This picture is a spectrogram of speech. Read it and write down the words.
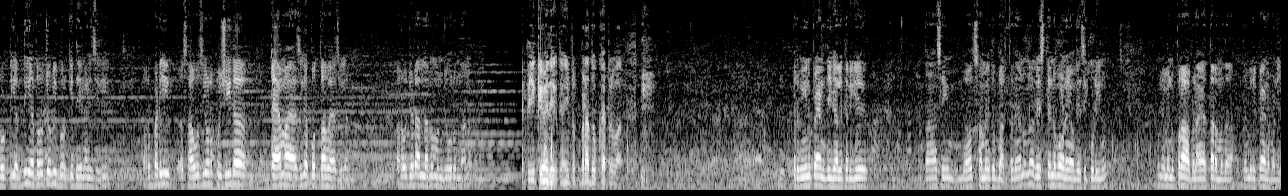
ਰੋਟੀ ਅੱਧੀ ਆ ਤਾਂ ਉਹ ਚੋਂ ਵੀ ਬੁਰਕੀ ਦੇਣ ਵਾਲੀ ਸੀਗੀ। ਔਰ ਬੜੀ ਸਾਊ ਸੀ ਹੁਣ ਖੁਸ਼ੀ ਦਾ ਟਾਈਮ ਆਇਆ ਸੀਗਾ ਪੋਤਾ ਹੋਇਆ ਸੀਗਾ। ਪਰ ਉਹ ਜਿਹੜਾ ਅੱਲਾ ਨੂੰ ਮਨਜ਼ੂਰ ਹੁੰਦਾ ਨਾ। ਹੈਪੀ ਜੀ ਕਿਵੇਂ ਦੇਖਦੇ ਹੋ ਜੀ? ਬੜਾ ਦੁੱਖ ਹੈ ਪਰਿਵਾਰ। ਪ੍ਰਵੀਨ ਭੈਣ ਦੀ ਗੱਲ ਕਰੀਏ ਤਾਂ ਅਸੀਂ ਬਹੁਤ ਸਮੇਂ ਤੋਂ ਵਰਤਦੇ ਹਾਂ। ਉਹਨੂੰ ਨਾ ਰਿਸ਼ਤੇ ਨਿਭਾਉਣੇ ਆਉਂਦੇ ਸੀ ਕੁੜੀ ਨੂੰ। ਉਹਨੇ ਮੈਨੂੰ ਭਰਾ ਬਣਾਇਆ ਧਰਮ ਦਾ ਤੇ ਮੇਰੀ ਭੈਣ ਬਣੀ।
